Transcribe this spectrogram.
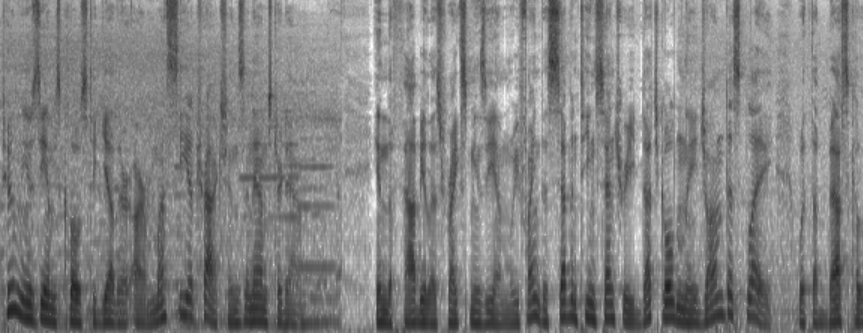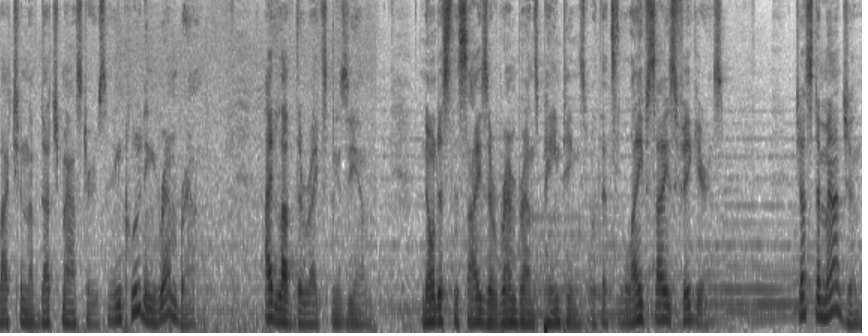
Two museums close together are must see attractions in Amsterdam. In the fabulous Rijksmuseum, we find the 17th century Dutch Golden Age on display with the best collection of Dutch masters, including Rembrandt. I love the Rijksmuseum. Notice the size of Rembrandt's paintings with its life size figures. Just imagine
